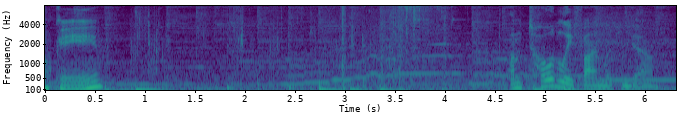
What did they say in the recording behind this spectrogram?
Okay. I'm totally fine looking down.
